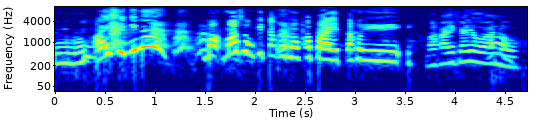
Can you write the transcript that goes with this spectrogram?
Tingin mo eh. Ay, sige na. Ma masungkit ako nung kapayat ako Makain kayo, ano?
